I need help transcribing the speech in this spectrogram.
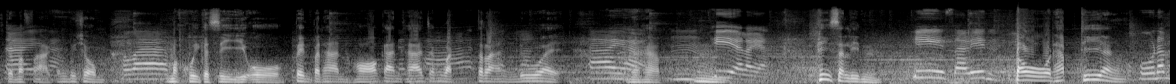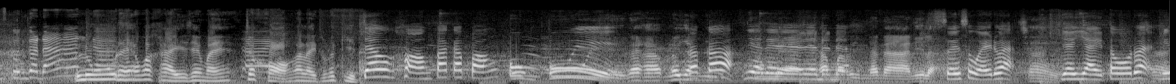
ใช่จะมาฝากค่ะท่านผู้ชม เพราะว่ามาคุยกับ CEO เป็นประธานหอการค้าจังหวัดตรังด้วย ใช่ค่ะนะครับอืมอืมพี่อะไรอะพี่สลิน พี่สลินโตทับเที่ยง โหนามสกุลก็ได้รู้แล้วว่าใครใช่ไหม เจ้าของอะไรธุรกิจ เจ้าของปลากระป๋องปุ้มปุ้ย นะครับ แล้วยังแล้วก็เนี่ยมีเนี่ยเนี่ยเนี่ยโรงแรมธรรมรินทนานี่แหละ สวยๆด้วย ใช่ใหญ่ๆ โตด้วย ใช่มี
